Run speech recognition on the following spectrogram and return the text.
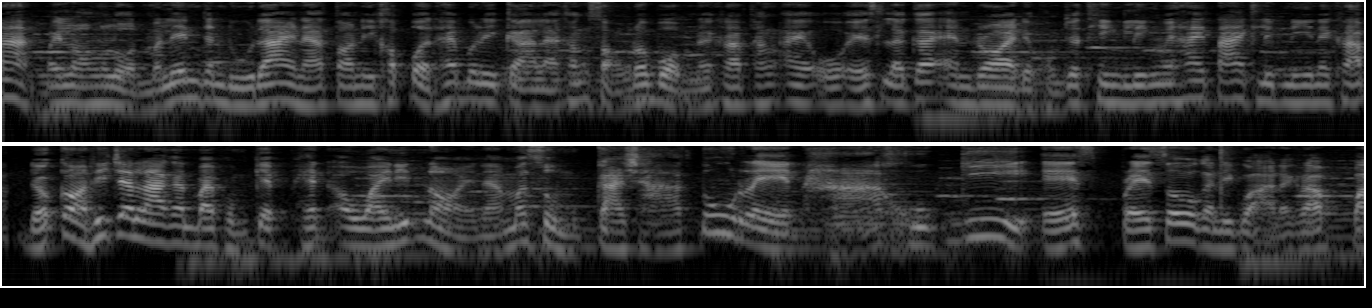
มากไปลองโหลดมาเล่นกันดูได้นะ ตอนนี้เขาเปิดให้บริการแล้วทั้ง 2 ระบบนะครับ ทั้ง iOS แล้วก็ Android เดี๋ยวผมจะทิ้งลิงก์ไว้ให้ใต้คลิปนี้นะครับ เดี๋ยวก่อนที่จะลากันไปผมเก็บเพชรเอาไว้นิดหน่อยนะ มาสุ่มกาชาตู้เรทหาคุกกี้เอสเปรสโซกันดีกว่านะครับ ไป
